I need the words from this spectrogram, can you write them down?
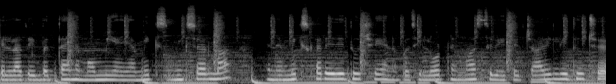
પહેલાં તો એ બધા એને મમ્મી અહીંયા મિક્સ મિક્સરમાં એને મિક્સ કરી દીધું છે અને પછી લોટને મસ્ત રીતે ચાળી લીધું છે.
